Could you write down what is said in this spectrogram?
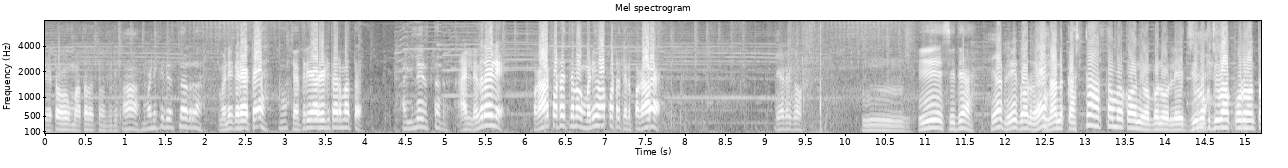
ಲೇಟ ಹೋಗಿ ಮಾತಾಡತ್ತೀವಿ ಹಾ ಮಣಿ ಕಡೆ ಇರ್ತಾಳ್ರ? ಮನೆ ಕಡೆ ಯಾಕ? ಛತ್ರಿ ಯಾರು ಹಿಡಿತಾರೆ ಮತ್ತೆ? ಇಲ್ಲೇ ಇರ್ತಾಳ್ರಿ? ಅಲ್ಲಿ ಎದ್ರ ಇಲ್ಲಿ ಪಗಾರ ಕೊಟ್ಟೈತಿ ನಮಗೆ ಮನೆ ಹೋಗಿ ಕೊಟ್ಟೈತಿಲ್ಲ ಪಗಾರ. ಹೇಳ್ರಿ ಗೌಡ್ರ. ಹ್ಞೂ ಏ ಸಿದ್ಯಾ ಹೇಳ್ರಿ ಗೌಡ್ರ. ನನ್ನ ಕಷ್ಟ ಅರ್ಥ ಮಾಡ್ಕೊ ನೀವು ಒಬ್ಬ ನೋಡ್ಲಿ. ಜೀವಕ್ ಜೀವ ಕೊಡುವಂತ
